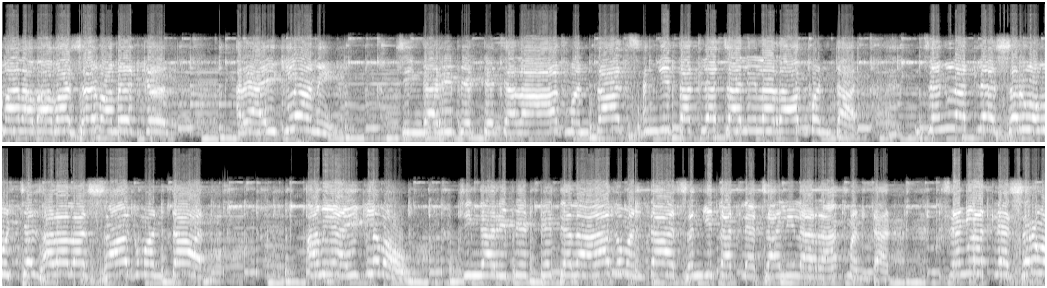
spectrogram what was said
आम्हाला बाबासाहेब आंबेडकर. अरे ऐकलं आम्ही. चिंगारी पेटते त्याला आग म्हणतात संगीतातल्या चालीला राग म्हणतात जंगलातल्या सर्व उच्च झाडाला साग म्हणतात. आम्ही ऐकलं भाऊ. चिंगारी पेटते त्याला आग म्हणतात संगीतातल्या चालीला राग म्हणतात जंगलातल्या सर्व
